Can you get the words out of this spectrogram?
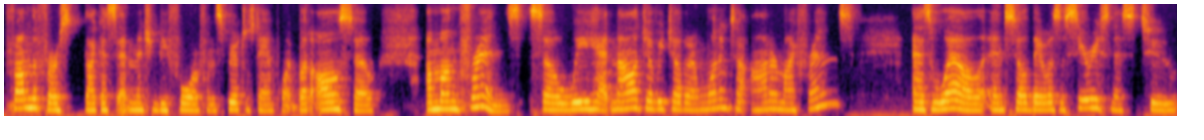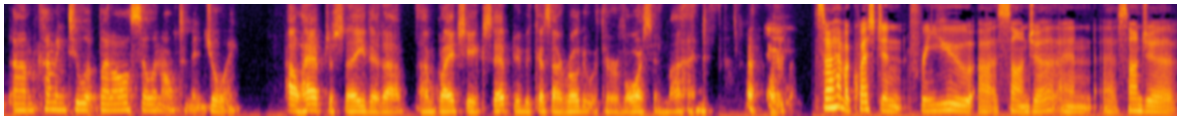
from the first, like I said, mentioned before, from the spiritual standpoint, but also among friends. So we had knowledge of each other and wanting to honor my friends as well. And so there was a seriousness to um, coming to it, but also an ultimate joy. I'll have to say that uh, I'm glad she accepted because I wrote it with her voice in mind. so I have a question for you, uh, Sanja, and uh, Sanja.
